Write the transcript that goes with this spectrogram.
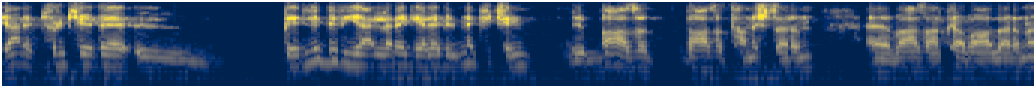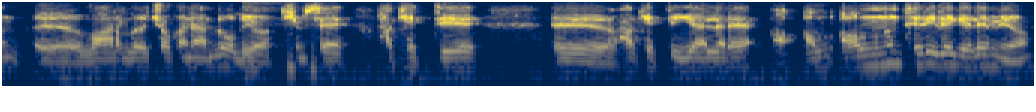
yani Türkiye'de belli bir yerlere gelebilmek için bazı bazı tanışların, bazı akrabalarının varlığı çok önemli oluyor. Kimse hak ettiği hak ettiği yerlere al, alnının teriyle gelemiyor.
